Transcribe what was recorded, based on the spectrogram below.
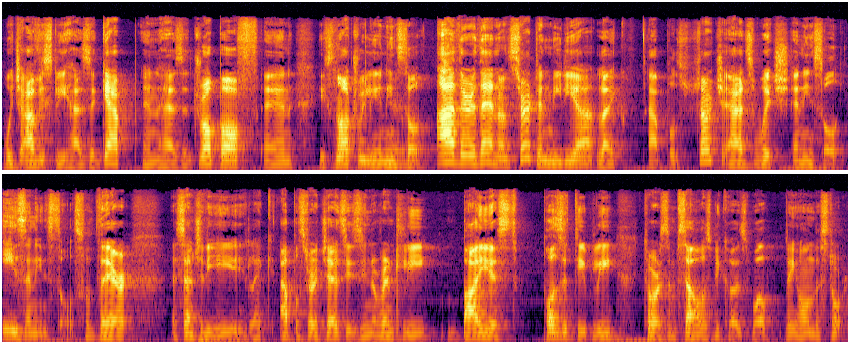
which obviously has a gap and has a drop off, and it's not really an install, yeah. other than on certain media like Apple search ads, which an install is an install. So they're essentially like Apple search ads is inherently biased positively towards themselves because, well, they own the store.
